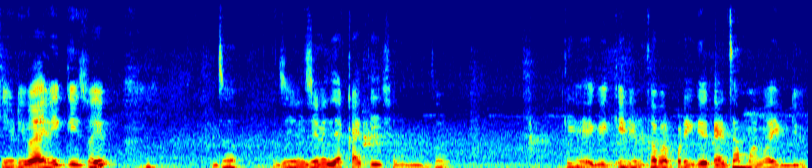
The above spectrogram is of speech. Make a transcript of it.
કીડીઓ આવી ગઈ જોયું? જો ઝીણી ઝીણી દેખાતી છે જો. કેવી ગઈ કીડીને ખબર પડી ગઈ કાંઈ જમવાનું આવી ગયું.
